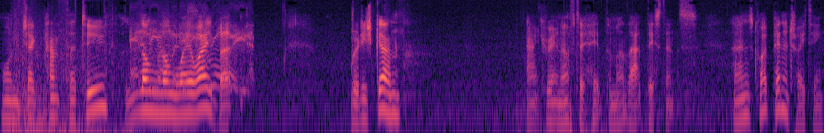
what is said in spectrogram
One Jagdpanther 2, a long, long way away, but British gun. Accurate enough to hit them at that distance. And it's quite penetrating.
